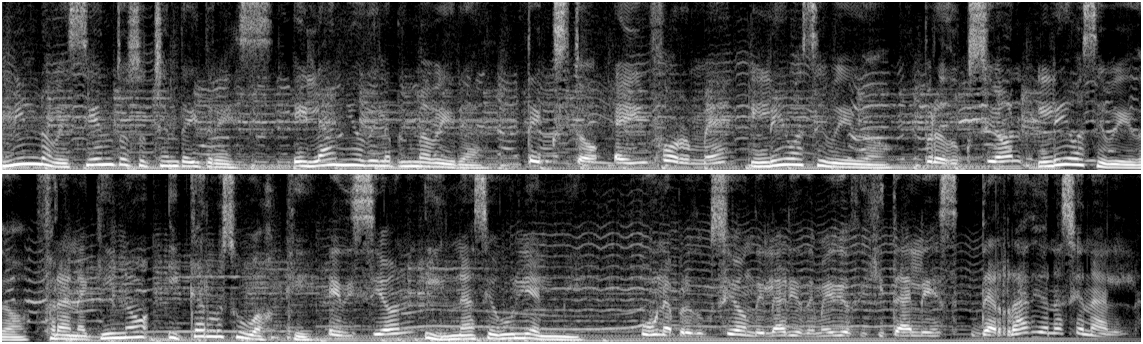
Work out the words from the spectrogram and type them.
1983, el año de la primavera. Texto e informe, Leo Acevedo. Producción, Leo Acevedo, Fran Aquino y Carlos Uboski. Edición, Ignacio Guglielmi. Una producción del área de medios digitales de Radio Nacional.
